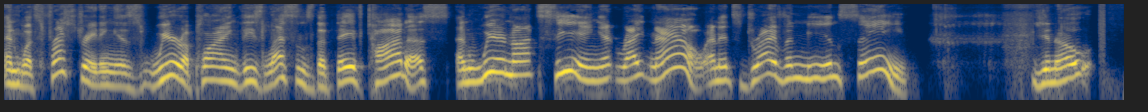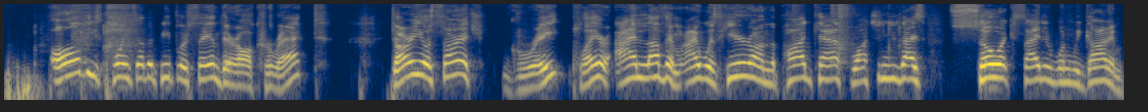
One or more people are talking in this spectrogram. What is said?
And what's frustrating is we're applying these lessons that they've taught us and we're not seeing it right now. And it's driving me insane. You know, all these points other people are saying, they're all correct. Dario Saric, great player. I love him. I was here on the podcast watching you guys so excited when we got him.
